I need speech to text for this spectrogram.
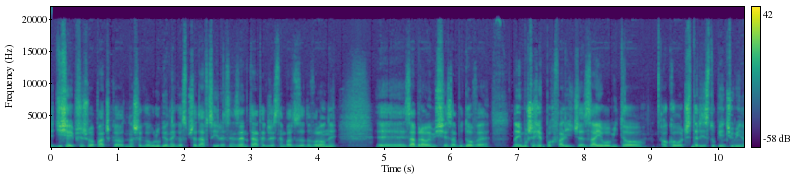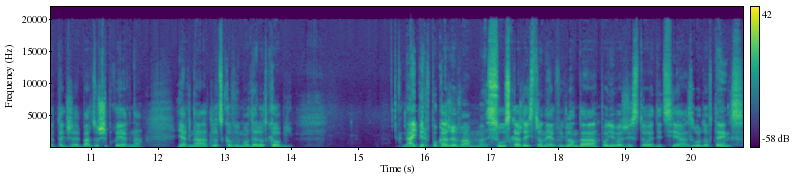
E, Dzisiaj przyszła paczka od naszego ulubionego sprzedawcy i recenzenta, także jestem bardzo zadowolony. E, Zabrałem się za budowę, no i muszę się pochwalić, że zajęło mi to około 45 minut, także bardzo szybko jak na, jak na klockowy model od Kobi. Najpierw pokażę Wam SU z każdej strony, jak wygląda, ponieważ jest to edycja z World of Tanks,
